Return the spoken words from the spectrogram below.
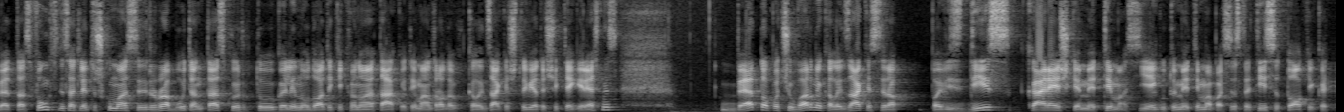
Bet tas funkcinis atletiškumas ir yra būtent tas, kur tu gali naudoti kiekvienoje atakoje. Tai man atrodo, Kalaidzakis šitoje vietoje šiek tiek geresnis. Bet to pačiu Varnui Kalaidzakis yra pavyzdys, ką reiškia metimas. Jeigu tu metimą pasistatysi tokį, kad,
